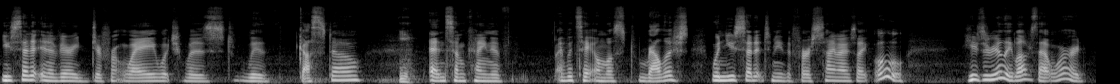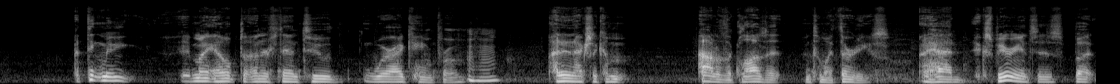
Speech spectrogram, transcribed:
You said it in a very different way, which was with gusto hmm. and some kind of, I would say, almost relish. When you said it to me the first time, I was like, oh, he really loves that word. I think maybe it might help to understand too where I came from. Mhm. I didn't actually come out of the closet until my 30s. I had experiences, but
